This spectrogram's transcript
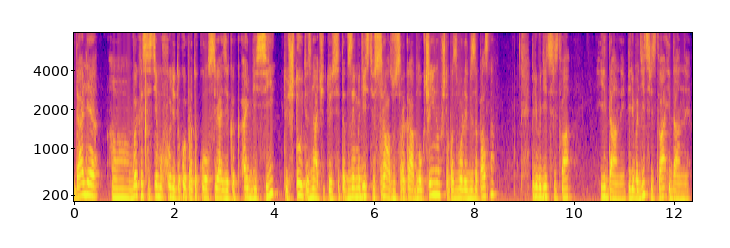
Далее в экосистему входит такой протокол связи, как IBC. То есть что это значит? То есть это взаимодействие сразу 40 блокчейнов, что позволит безопасно переводить средства и данные. Переводить средства и данные.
